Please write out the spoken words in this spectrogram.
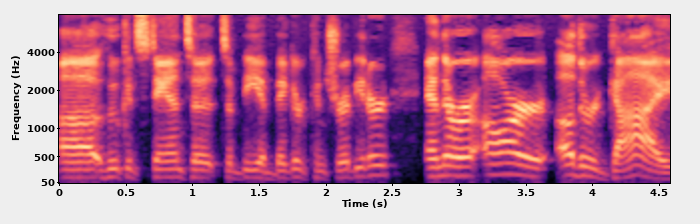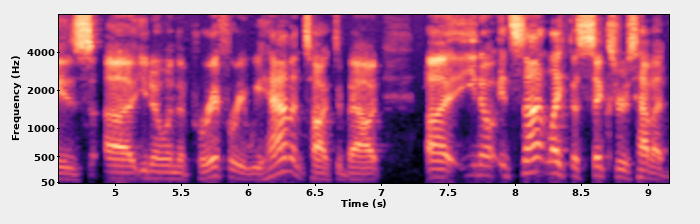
uh, who could stand to to be a bigger contributor. And there are other guys, uh, you know, in the periphery we haven't talked about. Uh, you know, it's not like the Sixers have a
